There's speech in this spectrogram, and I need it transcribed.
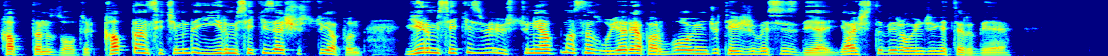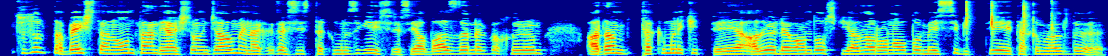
kaptanınız olacak. Kaptan seçiminde 28 yaş üstü yapın. 28 ve üstünü yapmazsanız uyarı yapar. Bu oyuncu tecrübesiz diye. Yaşlı bir oyuncu getir diye. Tutup da 5 tane 10 tane de yaşlı oyuncu almayın arkadaşlar. Siz takımınızı geliştireceksiniz. Ya bazılarına bir bakıyorum. Adam takımını kilitliyor ya. Alıyor Lewandowski yanına Ronaldo Messi bitti. Takım öldü.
